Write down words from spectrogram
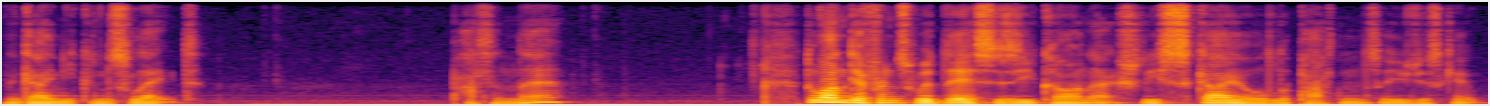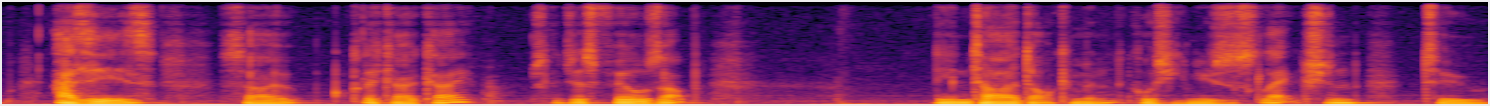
and again you can select pattern there the one difference with this is you can't actually scale the pattern so you just get as is so click OK so it just fills up the entire document. Of course, you can use a selection to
